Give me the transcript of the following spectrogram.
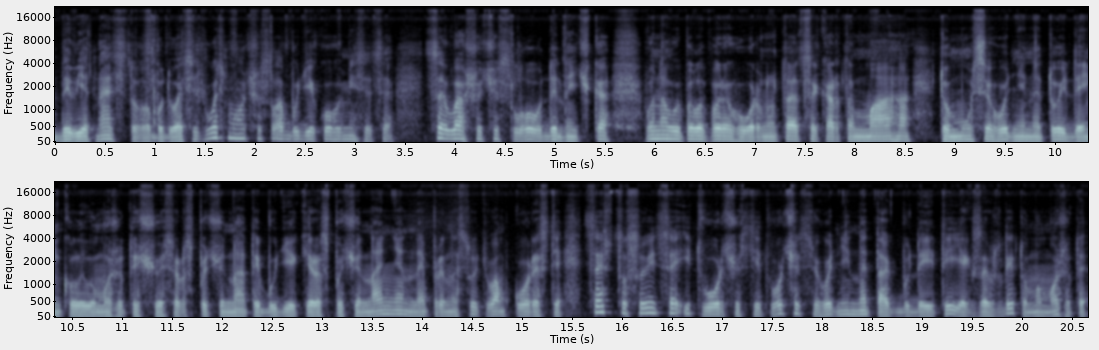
19 або 28 числа будь-якого місяця це ваше число, одиничка. Вона випала перегорнута, це карта мага. Тому сьогодні не той день, коли ви можете щось розпочинати. Будь-які розпочинання не принесуть вам користі. Це стосується і творчості. Творчість сьогодні не так буде йти, як завжди, тому можете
